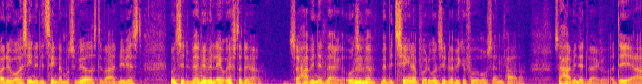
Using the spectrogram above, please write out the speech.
Og det var også en af de ting, der motiverede os, det var, at vi vidste, uanset hvad vi vil lave efter det her, så har vi netværket. Uanset Mm. hvad, hvad vi tjener på det, uanset hvad vi kan få ud af vores anden parter, så har vi netværket. Og det er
